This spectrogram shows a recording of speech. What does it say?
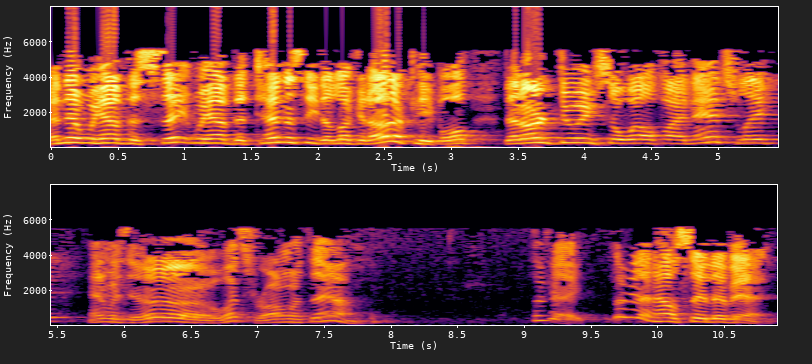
And then we have the we have the tendency to look at other people that aren't doing so well financially, and we say, "Oh, what's wrong with them? Look at look at that house they live in.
